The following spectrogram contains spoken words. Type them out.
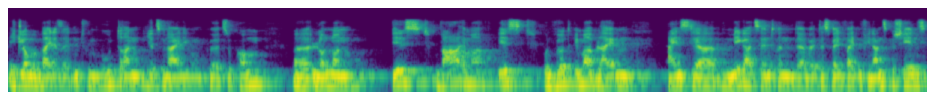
Ich glaube, beide Seiten tun gut dran, hier zu einer Einigung zu kommen. London ist, war immer, ist und wird immer bleiben eins der Megazentren der, des weltweiten Finanzgeschehens.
